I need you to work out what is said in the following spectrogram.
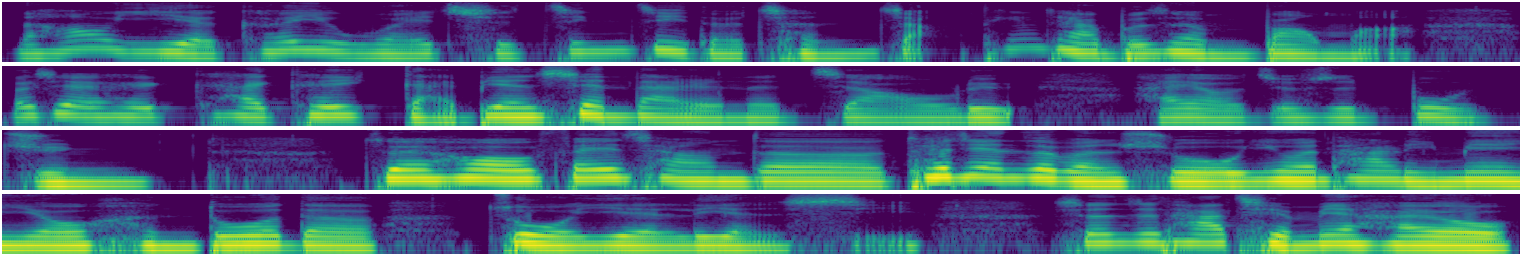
然后也可以维持经济的成长，听起来不是很棒吗？而且还还可以改变现代人的焦虑，还有就是不均。最后，非常的推荐这本书，因为它里面有很多的作业练习，甚至它前面还有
